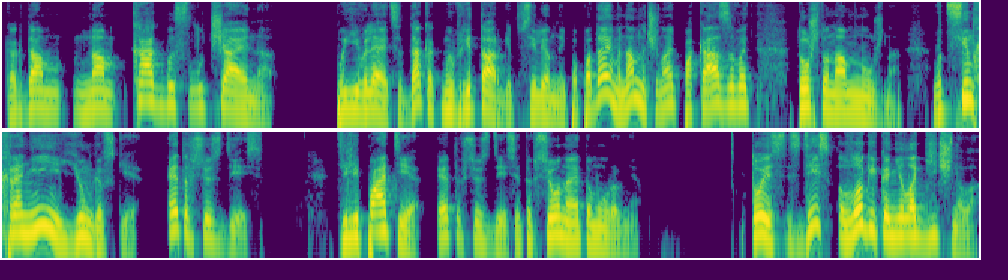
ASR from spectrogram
когда нам как бы случайно появляется, да, как мы в ретаргет вселенной попадаем, и нам начинают показывать то, что нам нужно. Вот синхронии юнговские – это все здесь. Телепатия – это все здесь. Это все на этом уровне. То есть здесь логика нелогичного.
